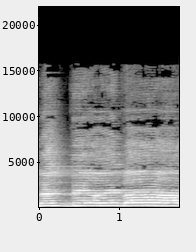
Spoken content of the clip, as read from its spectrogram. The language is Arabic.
نبئ عبادي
